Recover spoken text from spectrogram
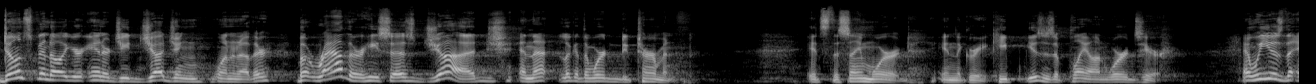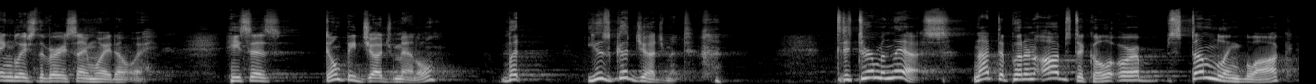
Don't spend all your energy judging one another, but rather, he says, judge, and that, look at the word determine. It's the same word in the Greek. He uses a play on words here. And we use the English the very same way, don't we? He says, don't be judgmental, but use good judgment. Determine this not to put an obstacle or a stumbling block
